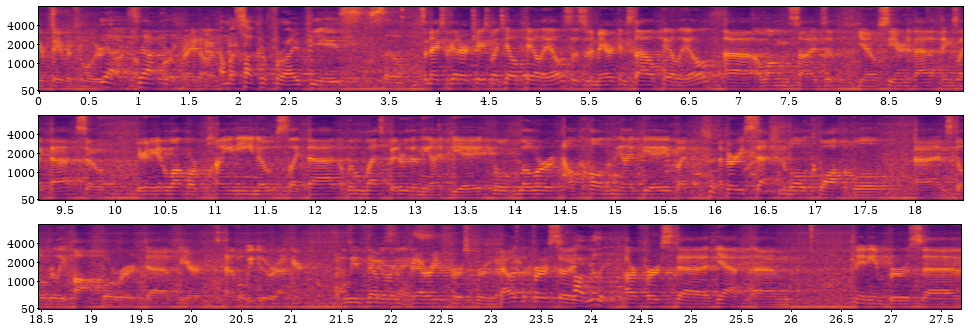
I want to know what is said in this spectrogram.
I know that's one of your favorites from what we were Yeah, talking exactly. about before. Right on. I'm a sucker for IPAs, so So next we got our Chase My Tail Pale Ale. So this is an American style pale ale uh, along the sides of you know Sierra Nevada, things like that. So you're gonna get a lot more piney notes like that, a little less bitter than the IPA, a little lower alcohol than the IPA, but a very sessionable, quaffable, uh, and still really hop forward uh, beer. It's kind of what we do around here. I believe that was the Very nice. very first brew. That was the first. So Oh, really? Our first, uh, yeah, um, Canadian Brewers uh,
